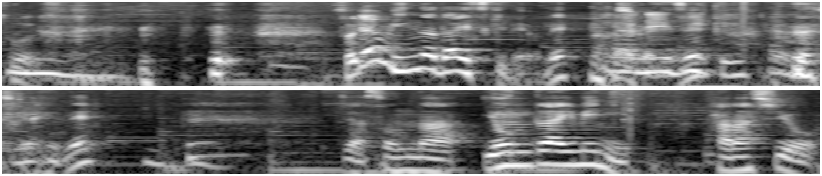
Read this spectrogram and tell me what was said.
そうですね。そりゃみんな大好きだよね。確かにね。確かにね。じゃあそんな4代目に話を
